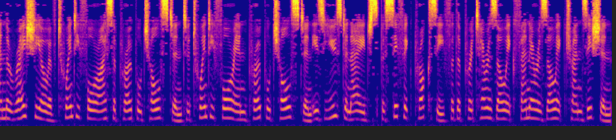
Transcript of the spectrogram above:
and the ratio of 24-isopropyl cholestane to 24N-propyl cholestane is used an age-specific proxy for the Proterozoic-Phanerozoic transition.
